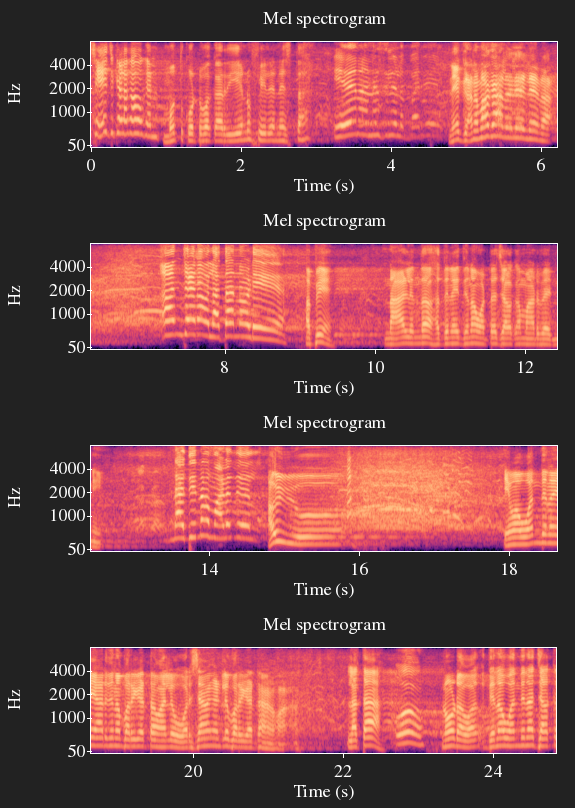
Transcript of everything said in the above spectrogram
ಸ್ಟೇಜ್ ಕೆಳಗ ಹೋಗ್ಯಾನ. ಮುತ್ತು ಕೊಟ್ಬೇಕಾದ್ರೆ ಏನು ಫೀಲ್ ಅನ್ನಿಸ್ತಾ? ಏನು ಅನಿಸ್ಲಿಲ್ಲ ಬರೀ. ನೀ ಘನಮಗ ಅಲ್ಲಲೇ ನೇನ. ಅಂಜನ ಲತಾ ನೋಡಿ. ಅಪ್ಪಿ ನಾಳಿಂದ ಹದಿನೈದು ದಿನ ಒಟ್ಟ ಜಳಕ ಮಾಡಬೇಡ ನೀ. ನಾ ದಿನ ಮಾಡದೇ ಇಲ್ಲ. ಅಯ್ಯೋ. ಇವ ಒಂದಿನ ಎರಡು ದಿನ ಬರಿಗಟ್ಟವ ಅಲ್ಲಿ ವರ್ಷಾನ ಗಂಟ್ಲೆ ಬರಿಗಟ್ಟ ಲತಾ ಓ. ನೋಡ ದಿನ ಒಂದಿನ ಜಳಕ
